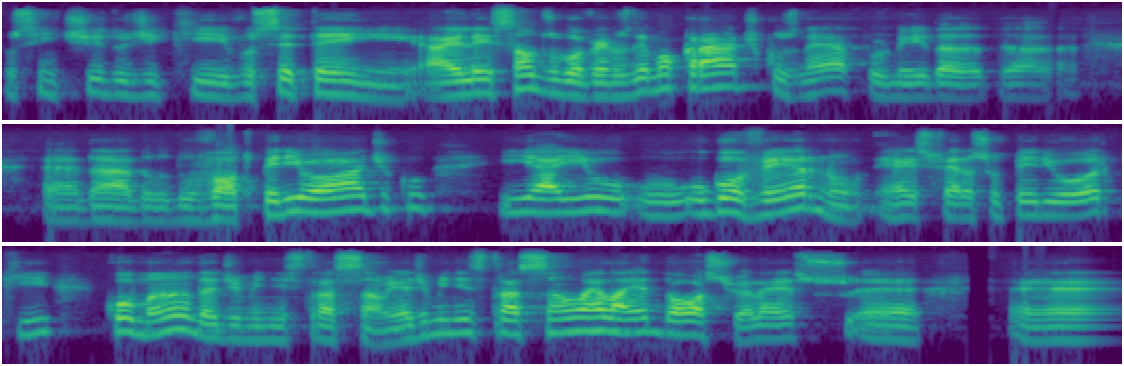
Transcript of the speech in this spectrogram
no sentido de que você tem a eleição dos governos democráticos, né, por meio da, da é, da, do, do, voto periódico, e aí o, o, o, governo é a esfera superior que comanda a administração. E a administração ela é dócil, ela é, é, é,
